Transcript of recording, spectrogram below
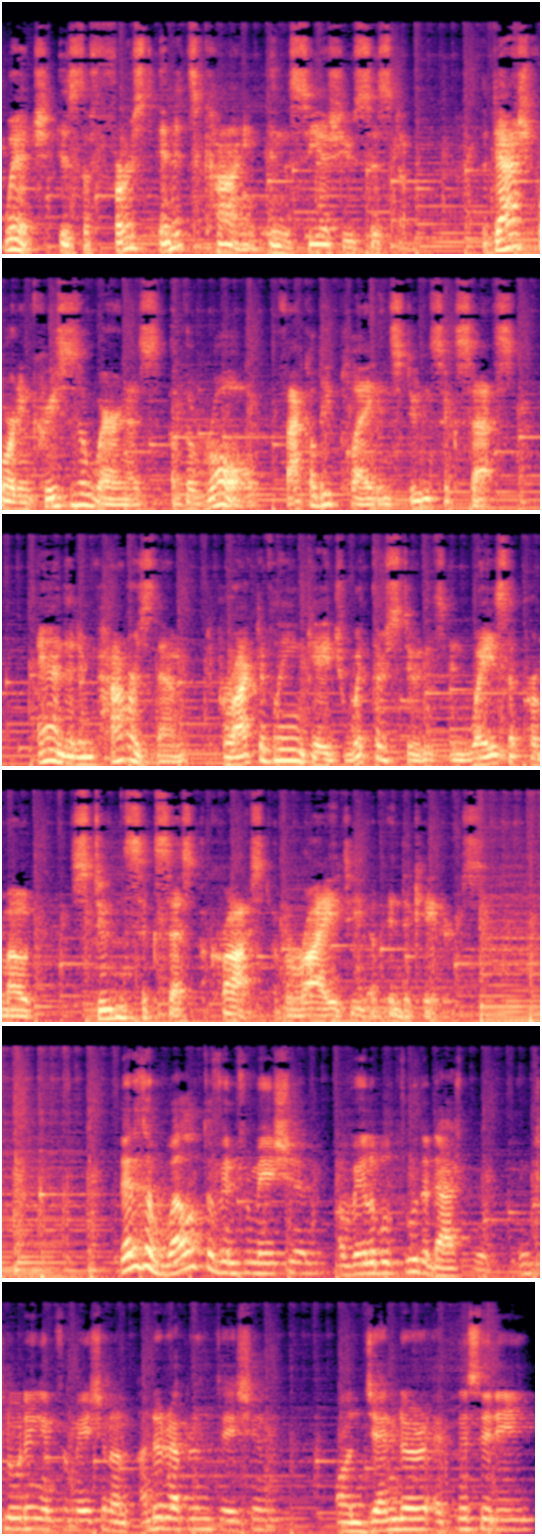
which is the first in its kind in the CSU system. The dashboard increases awareness of the role faculty play in student success, and it empowers them to proactively engage with their students in ways that promote student success across a variety of indicators. There is a wealth of information available through the dashboard, including information on underrepresentation, on gender, ethnicity,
